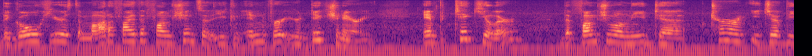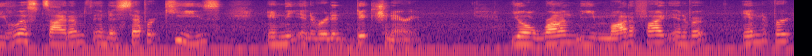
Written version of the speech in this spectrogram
The goal here is to modify the function so that you can invert your dictionary. In particular, the function will need to turn each of the lists items into separate keys in the inverted dictionary. You'll run the modified invert, invert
